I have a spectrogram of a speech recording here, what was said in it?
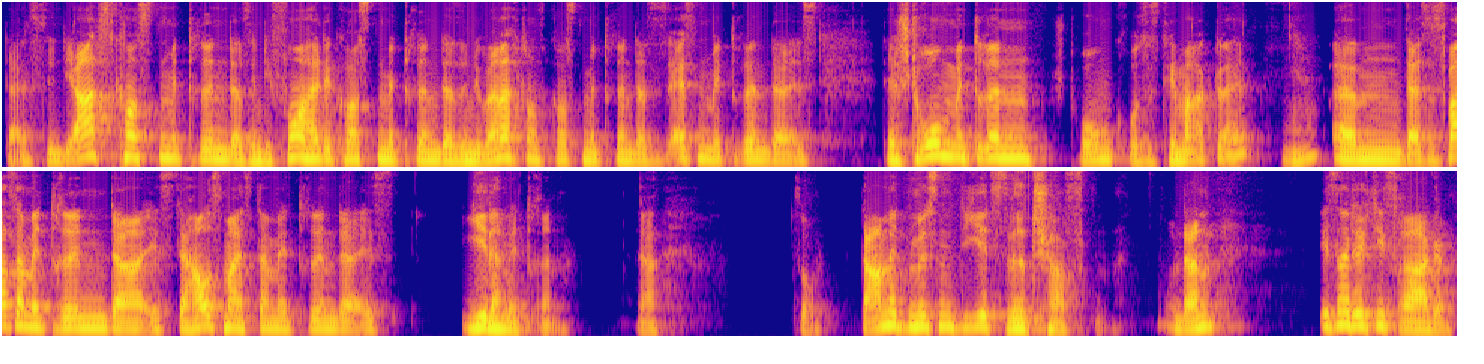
Da sind die Arztkosten mit drin, da sind die Vorhaltekosten mit drin, da sind die Übernachtungskosten mit drin, da ist Essen mit drin, da ist der Strom mit drin. Strom, großes Thema aktuell. Mhm. Ähm, da ist das Wasser mit drin, da ist der Hausmeister mit drin, da ist jeder mit drin. Ja. So, damit müssen die jetzt wirtschaften. Und dann ist natürlich die Frage,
